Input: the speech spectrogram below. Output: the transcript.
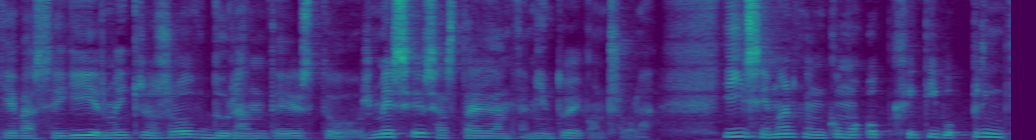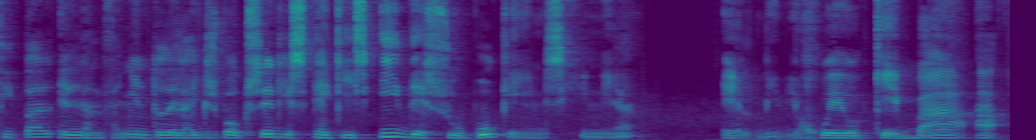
que va a seguir Microsoft durante estos meses hasta el lanzamiento de consola. Y se marcan como objetivo principal el lanzamiento de la Xbox Series X y de su buque insignia, el videojuego que va a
